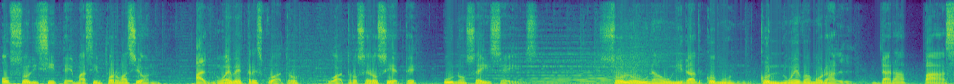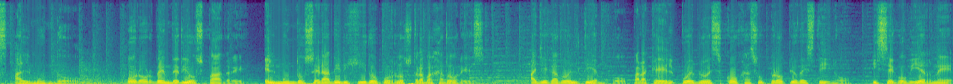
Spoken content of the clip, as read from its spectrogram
o solicite más información al 934-407-166. Solo una unidad común con nueva moral dará paz al mundo. Por orden de Dios Padre, el mundo será dirigido por los trabajadores. Ha llegado el tiempo para que el pueblo escoja su propio destino y se gobierne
